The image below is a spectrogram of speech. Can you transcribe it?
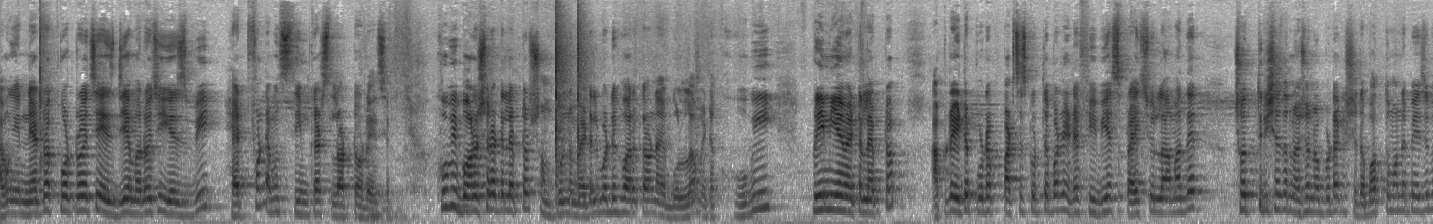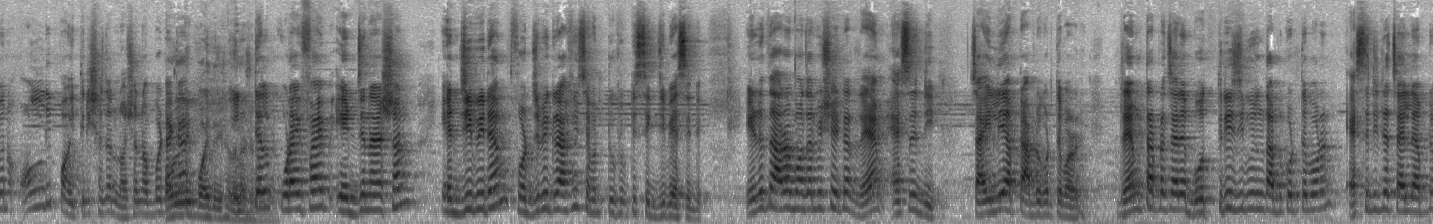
এবং নেটওয়ার্ক পোর্ট রয়েছে এইচডিএমআই রয়েছে ইউএসবি হেডফোন এবং সিম কার্ড স্লটটাও রয়েছে। খুবই বড় সড়ো একটা ল্যাপটপ সম্পূর্ণ মেটাল বডি হওয়ার কারণে আমি বললাম এটা খুবই প্রিমিয়াম একটা ল্যাপটপ আপনারা এটা প্রোডাক্ট পারচেস করতে পারেন এটা ফিবিএস প্রাইস ছিল আমাদের ছত্রিশ হাজার নশো নব্বই টাকা সেটা বর্তমানে পেয়ে যাবেন অনলি পঁয়ত্রিশ হাজার নশো নব্বই টাকা। Intel core i five eight generation eight GB RAM four GB graphics এবং two fifty six GB SSD এটাতে আরও মজার বিষয় এটা র্যাম এসএসডি চাইলে আপনি আপডেট করতে পারেন র্যামটা আপনি চাইলে বত্রিশ জিবি পর্যন্ত আপডেট করতে পারেন। এসএসডিটা চাইলে আপনি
